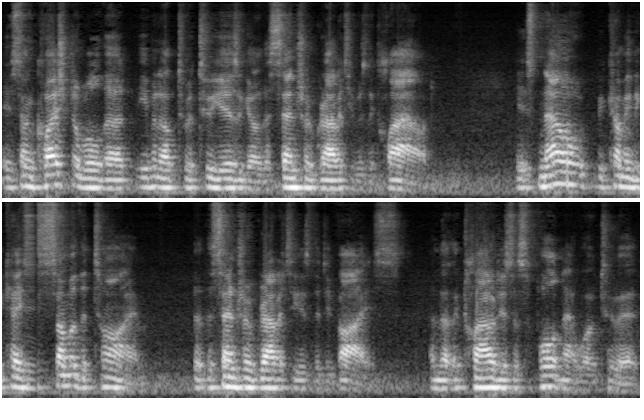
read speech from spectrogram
it's unquestionable that even up to two years ago, the center of gravity was the cloud. It's now becoming the case some of the time that the center of gravity is the device and that the cloud is a support network to it.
